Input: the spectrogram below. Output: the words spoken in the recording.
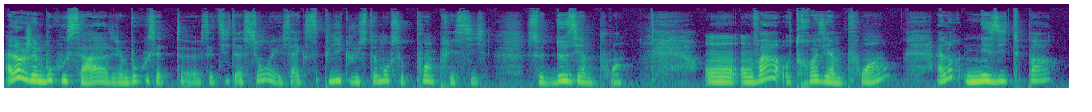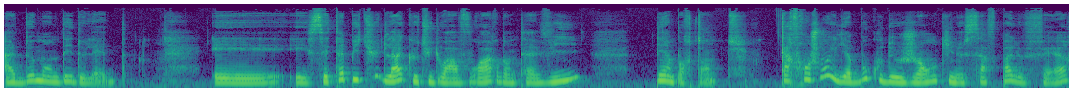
Alors j'aime beaucoup ça, j'aime beaucoup cette, euh, cette, citation et ça explique justement ce point précis, ce deuxième point. On, va au troisième point. Alors n'hésite pas à demander de l'aide. Et, et cette habitude-là que tu dois avoir dans ta vie est importante. Car franchement, il y a beaucoup de gens qui ne savent pas le faire,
